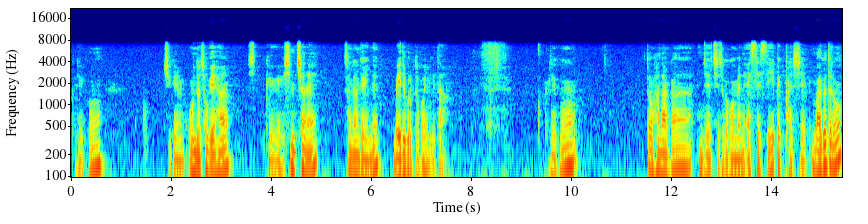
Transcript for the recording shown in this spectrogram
그리고 지금 오늘 소개할 그 심천에 성장되어 있는 메디그룹도 보입니다. 그리고 또 하나가 이제 지수가 보면 SSE 180. 말 그대로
